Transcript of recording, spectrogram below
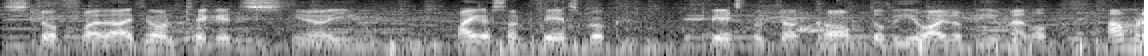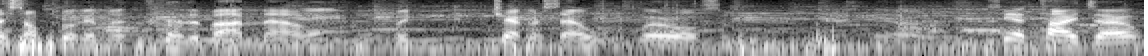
stuff like that. If you want tickets, you know, you can like us on Facebook, facebook.com, WIW Metal. I'm going to stop plugging the, the band now, but check us out. We're awesome. You know. So yeah, tide's out.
